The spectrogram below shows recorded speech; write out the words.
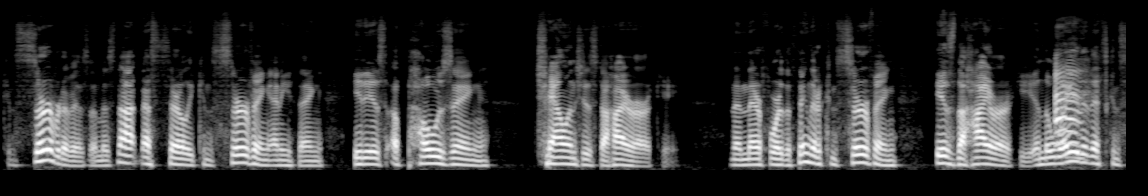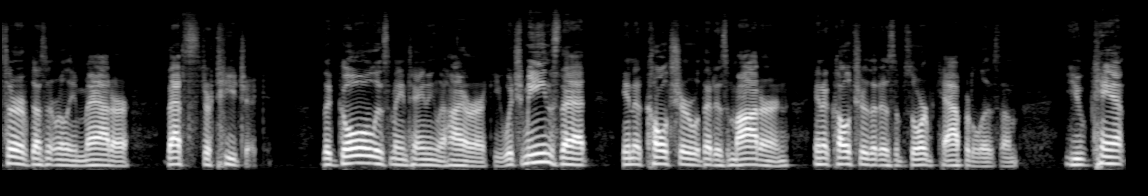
conservatism is not necessarily conserving anything. It is opposing challenges to hierarchy. And therefore, the thing they're conserving is the hierarchy. And the way Ah. that it's conserved doesn't really matter. That's strategic. The goal is maintaining the hierarchy, which means that in a culture that is modern, in a culture that has absorbed capitalism, you can't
